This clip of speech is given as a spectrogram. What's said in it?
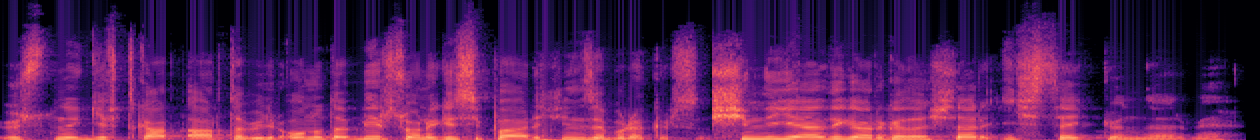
Üstüne gift card artabilir. Onu da bir sonraki siparişinize bırakırsınız. Şimdi geldik arkadaşlar istek göndermeye.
